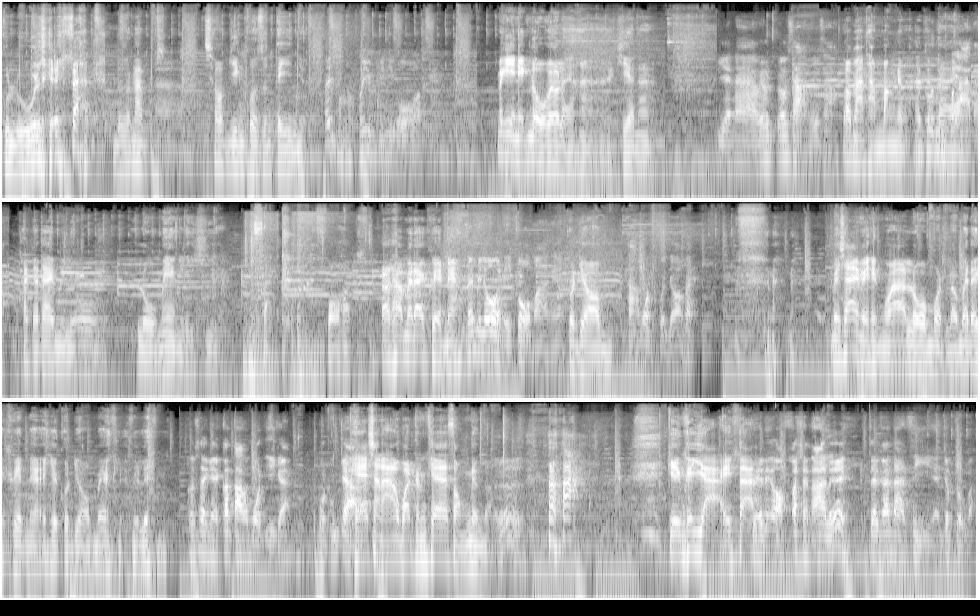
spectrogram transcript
กูรู้เลยสัตว์ดับเบิลนับอ่าชอบยิงกวนส้นตีนอยู่เฮ้ยผมเขาอยู่วิดีโออะเมื่อกี้เน็กโนเวลอะไรหาเคลียร์หน้าเบียนาเวลเวลสามเวลสามรอบหน้าทำบ้างเดี๋ยวถ้าเกิดได้ตัวหนึ่งประหลาดอะถ้าเกิดได้มิลิโอโลแม่งเลยเฮียสัตว์ ฟอร์ดแล้วถ้าไม่ได้เควสเนี้ยได้มิโลในโกะมาไงกดยอม ตามหมดกดยอมไป ไม่ใช่หมายถึงว่าโลหมดแล้วไม่ได้เควสเนี้ยไอ้เฮียกดยอมแม่งเลยไม่เล่นก็ใช่ไงก็ตังค์หมดอีกอะหมดทุกอย่างแพ้ชนะวัดกันแค่2อหนึ่งอะเออเกมขยะไอ้สัตเฟว์ซได้ออกก็ชนะเลย เจอกันด่านสี่เนี่ยจบจบๆอะ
